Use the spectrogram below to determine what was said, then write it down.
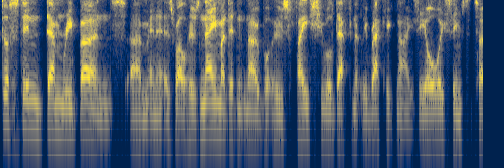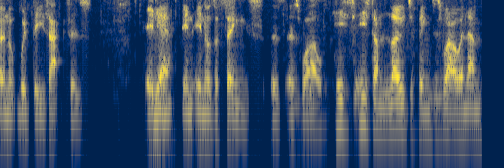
Dustin Demri Burns um, in it as well, whose name I didn't know, but whose face you will definitely recognise. He always seems to turn up with these actors in Yeah. in, in other things as, as well. He's he's done loads of things as well, and um,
